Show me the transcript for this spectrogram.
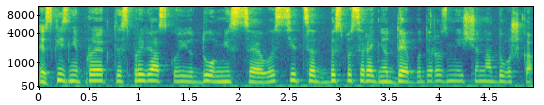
Ескізні проекти з прив'язкою до місцевості, це безпосередньо де буде розміщена дошка.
